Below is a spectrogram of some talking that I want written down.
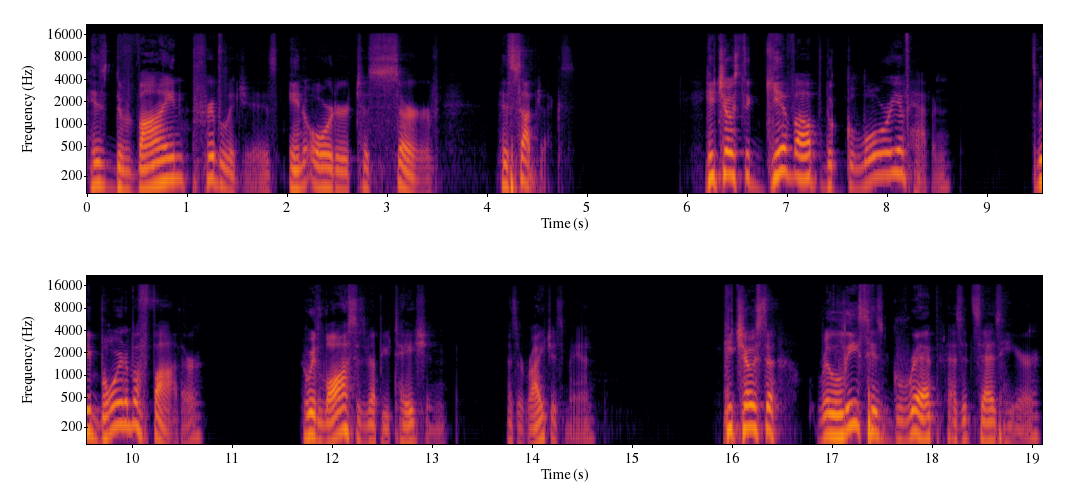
his divine privileges in order to serve his subjects. He chose to give up the glory of heaven, to be born of a father who had lost his reputation as a righteous man. He chose to release his grip, as it says here,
